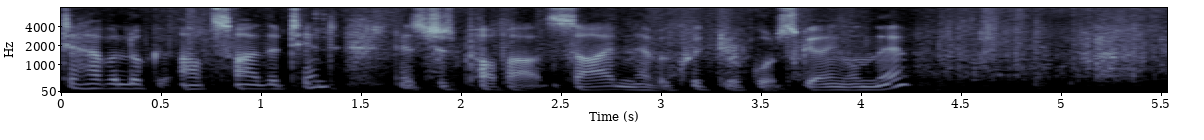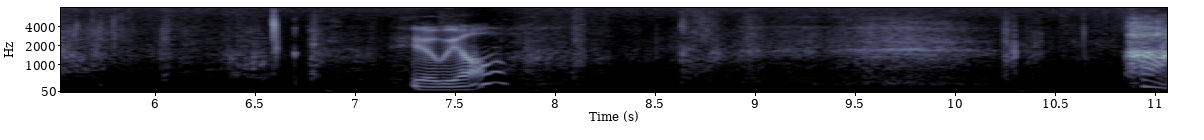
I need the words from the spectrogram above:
to have a look outside the tent? Let's just pop outside and have a quick look what's going on there. Here we are.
